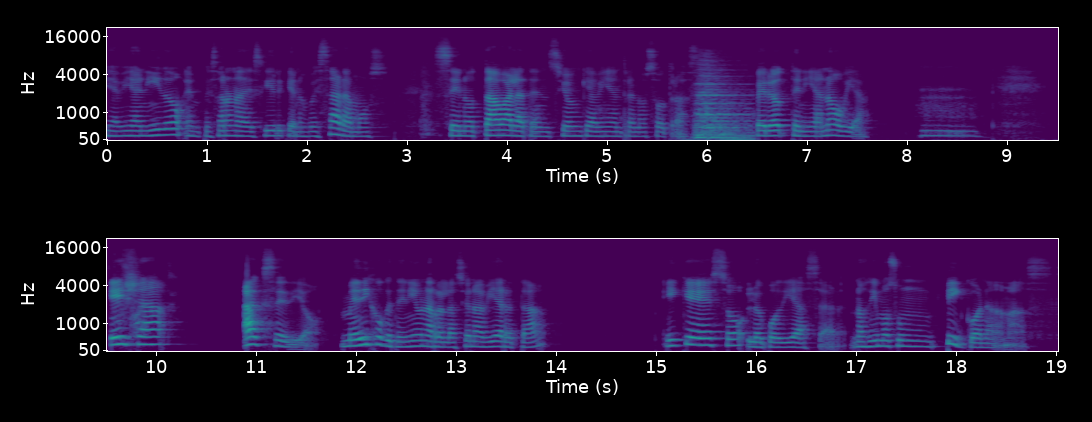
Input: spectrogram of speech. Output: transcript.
que habían ido empezaron a decir que nos besáramos. Se notaba la tensión que había entre nosotras, pero tenía novia. Ella accedió, me dijo que tenía una relación abierta y que eso lo podía hacer. Nos dimos un pico nada más.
